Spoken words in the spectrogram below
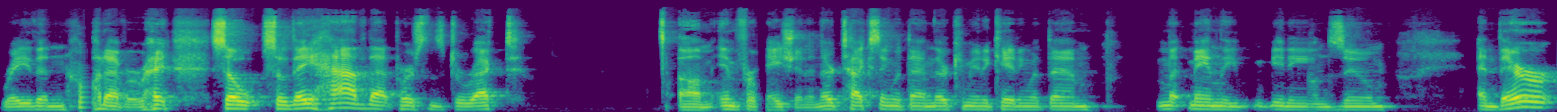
raven, whatever, right? So so they have that person's direct um, information and they're texting with them, they're communicating with them, m- mainly meeting on Zoom, and they're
